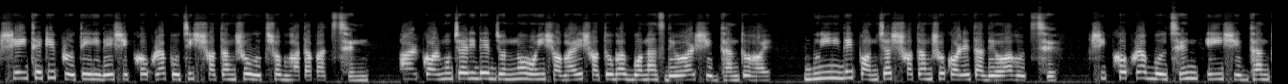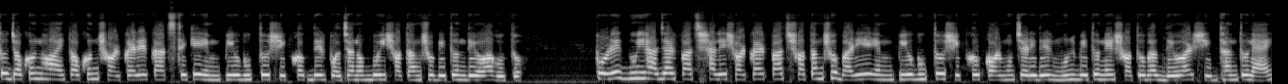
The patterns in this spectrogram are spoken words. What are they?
সেই থেকে প্রতি ঈদে শিক্ষকরা পঁচিশ শতাংশ উৎসব ভাতা পাচ্ছেন। আর কর্মচারীদের জন্য ওই সভায় শতভাগ বোনাস দেওয়ার সিদ্ধান্ত হয়। দুই ঈদে পঞ্চাশ শতাংশ করে তা দেওয়া হচ্ছে। শিক্ষকরা বলছেন, এই সিদ্ধান্ত যখন হয় তখন সরকারের কাছ থেকে এমপিওভুক্ত শিক্ষকদের পঁচানব্বই শতাংশ বেতন দেওয়া হতো। পরে দুই হাজার পাঁচ সালে সরকার পাঁচ শতাংশ বাড়িয়ে এমপিওভুক্ত শিক্ষক কর্মচারীদের মূল বেতনের শতভাগ দেওয়ার সিদ্ধান্ত নেয়,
